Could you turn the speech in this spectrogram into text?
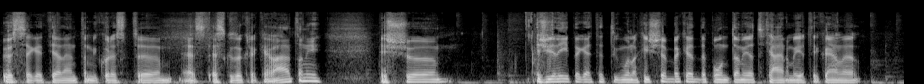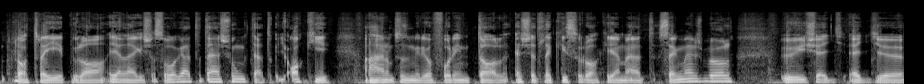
összeget jelent, amikor ezt, ezt eszközökre kell váltani, és és ugye lépegethettünk volna kisebbeket, de pont amiatt, hogy három értékajánlatra épül a jelenleg is a szolgáltatásunk, tehát hogy aki a 300 millió forinttal esetleg kiszorul a kiemelt szegmensből, ő is egy, egy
